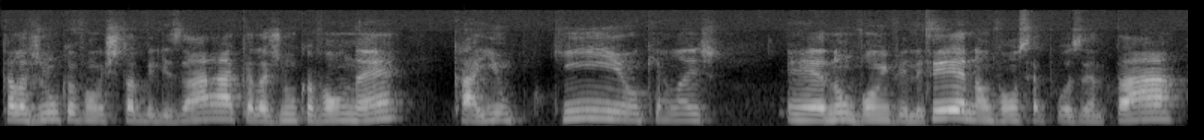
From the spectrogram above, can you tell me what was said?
que elas nunca vão estabilizar, que elas nunca vão, né, cair um pouquinho, que elas é, não vão envelhecer, não vão se aposentar.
